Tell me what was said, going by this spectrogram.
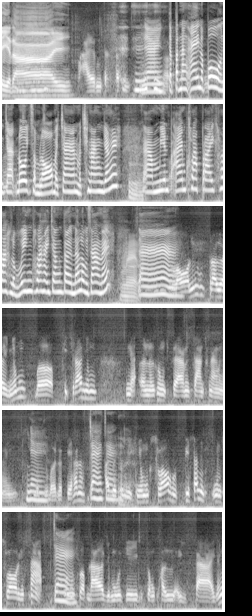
ទៀតហើយផ្អែមទៅទៅចាតែប៉ុណ្្នឹងឯងលោកពូចាដូចសម្លមួយចានមួយឆ្នាំងអញ្ចឹងណាចាមានផ្អែមខ្លះប្រៃខ្លះល្វីងខ្លះអីចឹងទៅណាលោកវិសាលណាបាទចាល្អនេះត្រូវឲ្យខ្ញុំបើភិកច្រើនខ្ញុំ អ្នកនៅក្នុងចានចានឆ្នាំងហ្នឹងឯងបើនៅផ្ទះណាចាហើយចាដូចជាខ្ញុំស្លពិសេសខ្ញុំខ្ញុំស្លរៀងសាបចាខ្ញុំធ្លាប់ដើរជាមួយគេចុងភៅអីកាយហ្នឹង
